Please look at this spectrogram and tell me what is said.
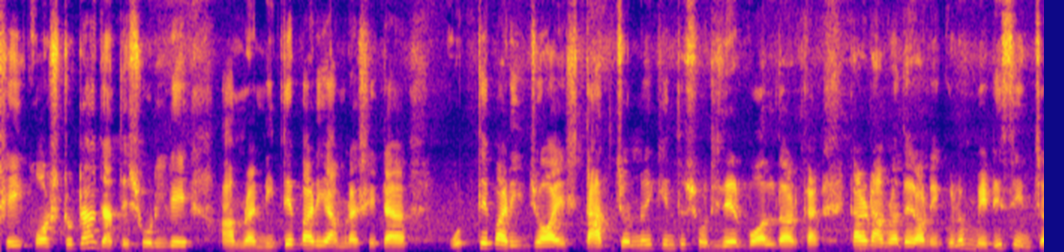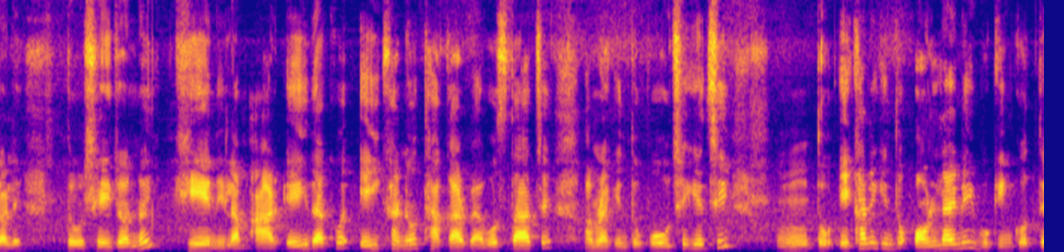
সেই কষ্টটা যাতে শরীরে আমরা নিতে পারি, আমরা সেটা করতে পারি জয়, তার জন্যই কিন্তু শরীরের বল দরকার। কারণ আমাদের অনেকগুলো মেডিসিন চলে। তো সেই জন্যই খেয়ে নিলাম। আর এই দেখো, এইখানেও থাকার ব্যবস্থা আছে। আমরা কিন্তু পৌঁছে গেছি। তো এখানে কিন্তু অনলাইনেই বুকিং করতে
